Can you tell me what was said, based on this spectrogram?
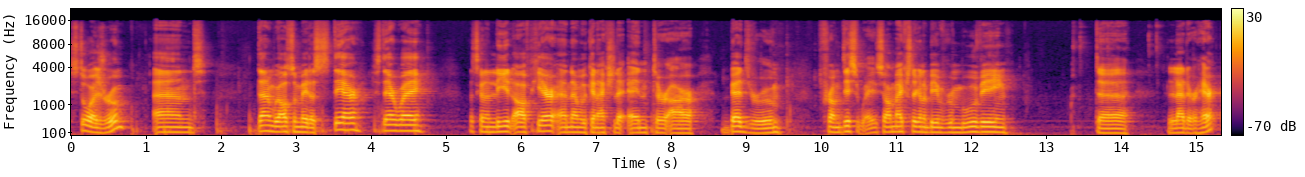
storage room. And then we also made a stair stairway that's gonna lead up here. And then we can actually enter our bedroom from this way. So I'm actually going to be removing the ladder here.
